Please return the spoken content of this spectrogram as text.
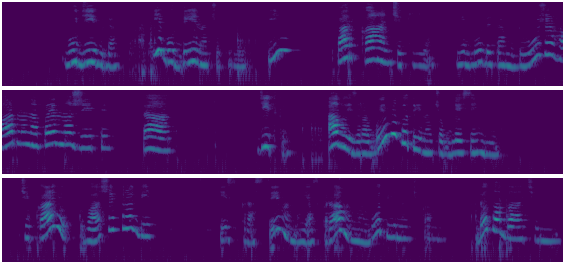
будівля. І будиночок є, і парканчик є. І буде там дуже гарно, напевно, жити. Так. Дітки, а ви зробили будиночок для сім'ї? Чекаю ваших робіт із красивими яскравими будиночками. До побачення!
